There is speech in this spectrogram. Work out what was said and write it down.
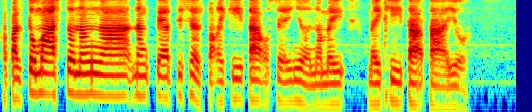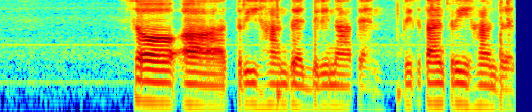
Kapag tumaas to ng, uh, ng 30 cents, pakikita ko sa inyo na may, may kita tayo. So, uh, 300 bili natin. Bili tayo ng 300.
